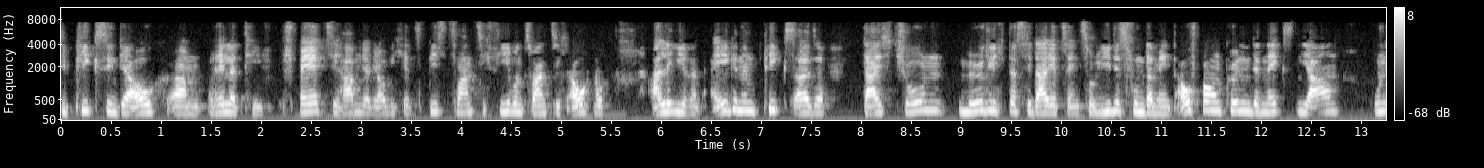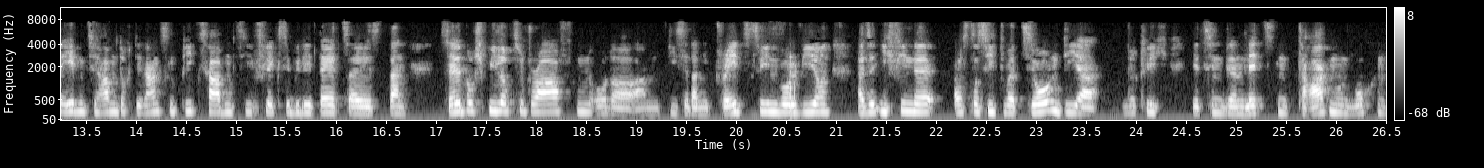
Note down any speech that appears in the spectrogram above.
die Picks sind ja auch ähm, relativ spät. Sie haben ja, glaube ich, jetzt bis 2024 auch noch alle ihren eigenen Picks. Also da ist schon möglich, dass sie da jetzt ein solides Fundament aufbauen können in den nächsten Jahren und eben, sie haben durch die ganzen Picks haben sie Flexibilität, sei es dann selber Spieler zu draften oder ähm, diese dann in Trades zu involvieren. Also ich finde, aus der Situation, die ja wirklich jetzt in den letzten Tagen und Wochen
